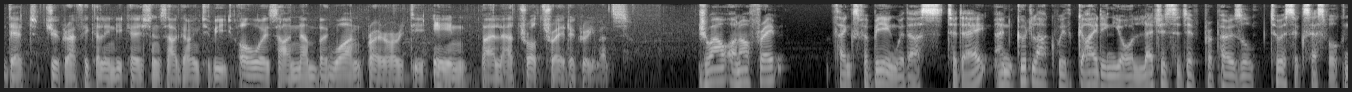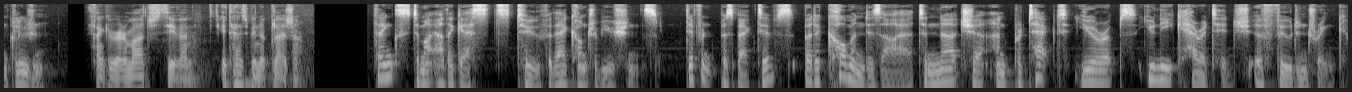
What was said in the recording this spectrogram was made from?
that geographical indications are going to be always our number one priority in bilateral trade agreements. Joao Onofre, thanks for being with us today and good luck with guiding your legislative proposal to a successful conclusion. Thank you very much, Stephen. It has been a pleasure. Thanks to my other guests too for their contributions. Different perspectives, but a common desire to nurture and protect Europe's unique heritage of food and drink.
